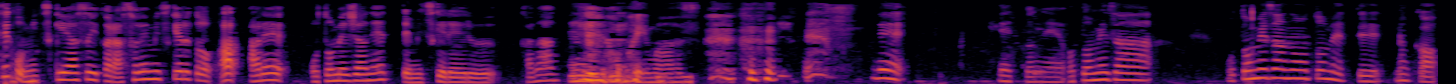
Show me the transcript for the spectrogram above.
結構見つけやすいから、それ見つけると、あ、あれ、乙女じゃねって見つけれるかなってうん思います。で、えっとね、乙女座、乙女座の乙女って、なんか、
